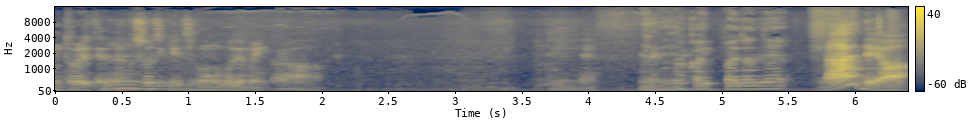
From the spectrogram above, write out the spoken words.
うん取れてる。なんかうん正直自分もどうでもいいから。っていうね。何お腹いっぱいだね。なんでよ。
